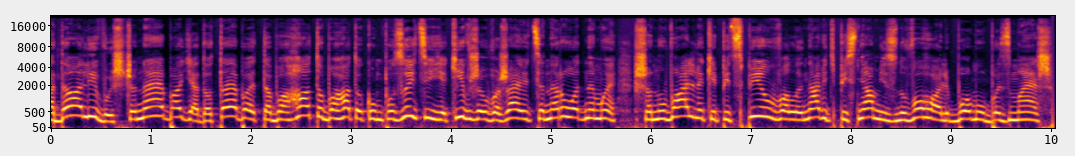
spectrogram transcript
А далі вище неба, я до тебе та багато-багато композицій, які вже вважаються народними. Шанувальники підспівували навіть пісням із нового альбому Без меж.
